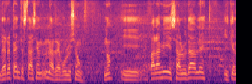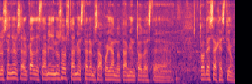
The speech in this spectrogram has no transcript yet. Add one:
de repente está haciendo una revolución, ¿no? Y para mí es saludable y que los señores alcaldes también, y nosotros también estaremos apoyando también todo este, toda esta gestión.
